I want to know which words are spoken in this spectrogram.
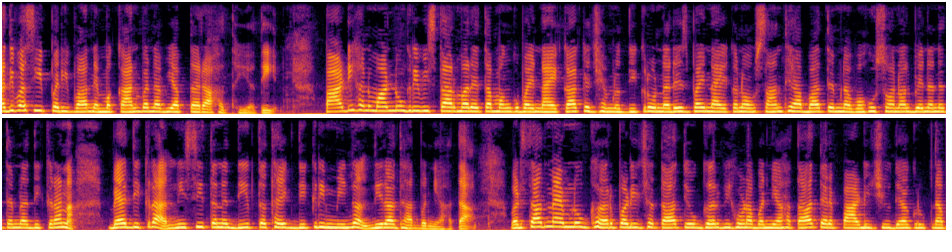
આદિવાસી પરિવારને મકાન બનાવી આપતા રાહત થઈ હતી. પારડી હનુમાન ડુંગરી વિસ્તારમાં રહેતા મંગુભાઈ નાયકા કે જેમનો દીકરો નરેશભાઈ નાયકાનું અવસાન થયા બાદ તેમના વહુ સોનલબેન અને તેમના દીકરાના બે દીકરા નિશિત અને દીપ તથા એક દીકરી મિનલ નિરાધાર બન્યા હતા. વરસાદમાં એમનું ઘર પડી જતાં તેઓ ઘર વિહોણા બન્યા હતા. ત્યારે પારડી જીવદયા ગ્રુપના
